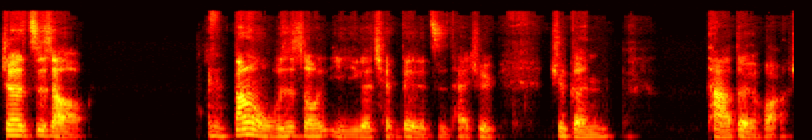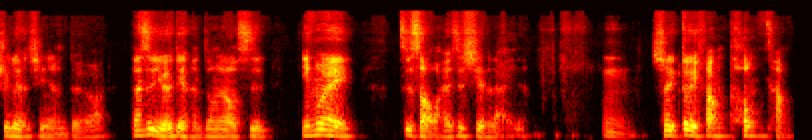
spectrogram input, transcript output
就是至少，当然我不是说以一个前辈的姿态去。去跟他对话，去跟新人对话，但是有一点很重要的是，因为至少我还是先来的，嗯，所以对方通常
